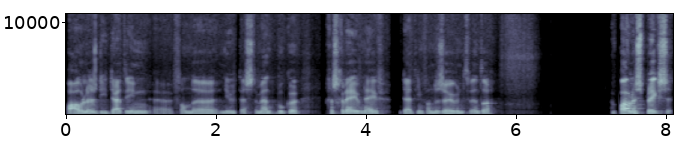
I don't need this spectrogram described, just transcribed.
Paulus, die dertien uh, van de Nieuw Testament boeken geschreven heeft, dertien van de 27. Paulus spreekt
